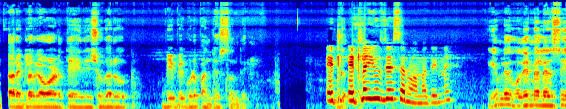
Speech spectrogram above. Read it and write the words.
ఇంకా రెగ్యులర్గా వాడితే ఇది షుగరు బీపీ కూడా పనిచేస్తుంది. ఎట్లా ఎట్లా యూజ్ చేస్తారు మామ దీన్ని? ఏం లేదు ఉదయమే లేచి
